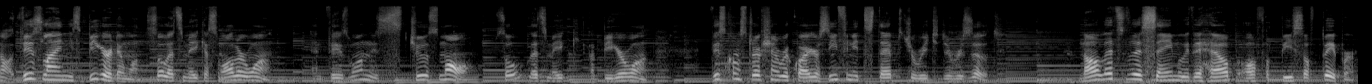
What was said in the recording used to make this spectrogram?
Now this line is bigger than 1, so let's make a smaller one. And this one is too small, so let's make a bigger one. This construction requires infinite steps to reach the result. Now let's do the same with the help of a piece of paper.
